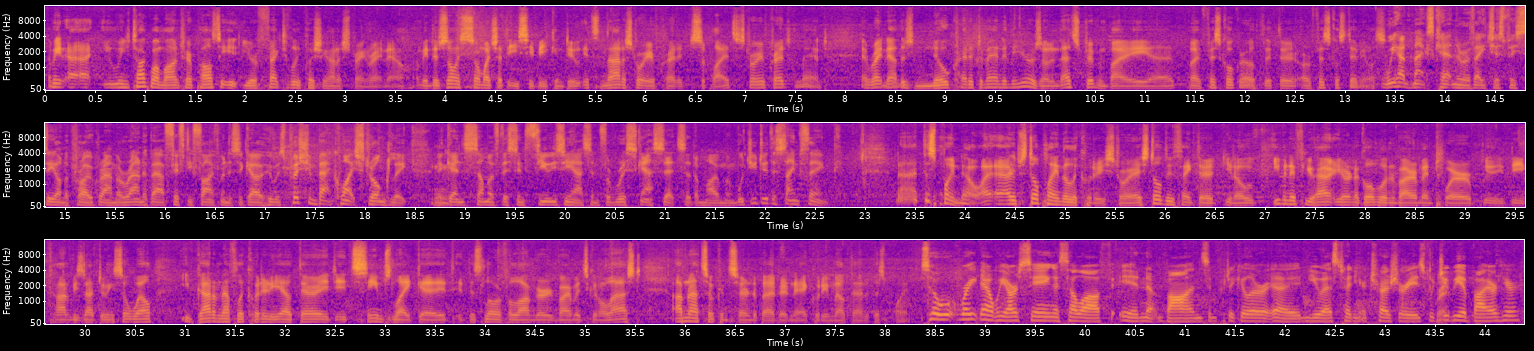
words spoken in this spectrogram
I mean, uh, when you talk about monetary policy, you're effectively pushing on a string right now. I mean, there's only so much that the ECB can do. It's not a story of credit supply; it's a story of credit demand. And right now, there's no credit demand in the eurozone, and that's driven by uh, by fiscal growth if there, or fiscal stimulus. We had Max Kettner of HSBC on the program around about 55 minutes ago, who was pushing back quite strongly Mm. against some of this enthusiasm for risk assets at the moment. Would you do the same thing? At this point, no. I, I'm still playing the liquidity story. I still do think that you know, even if you have, you're in a global environment where the, the economy's not doing so well, you've got enough liquidity out there. It, it seems like uh, it, this lower for longer environment's going to last. I'm not so concerned about an equity meltdown at this point. So right now we are seeing a sell-off in bonds, in particular uh, in U.S. 10-year Treasuries. Would you be a buyer here?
